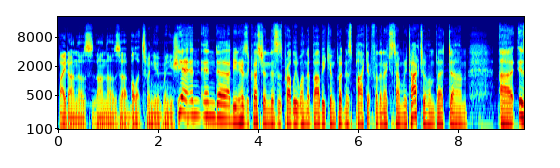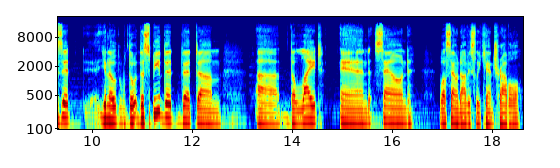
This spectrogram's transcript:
bite on those on those uh, bullets when you when you shoot. Yeah, and and uh, I mean, here's a question. This is probably one that Bobby can put in his pocket for the next time we talk to him. But um, uh, is it, you know, the the speed that that um, uh, the light and sound, well, sound obviously can't travel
